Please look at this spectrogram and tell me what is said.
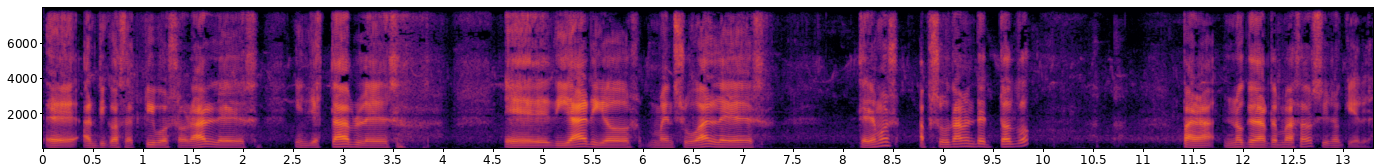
eh, anticonceptivos orales, inyectables, eh, diarios, mensuales. Tenemos absolutamente todo para no quedarte embarazado si no quieres.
